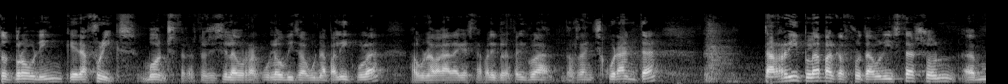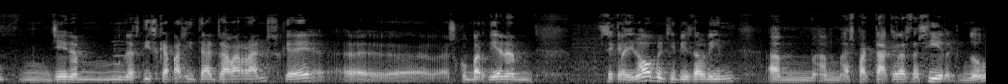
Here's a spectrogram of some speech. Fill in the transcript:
Todd Browning que era Freaks, monstres no sé si l'heu vist alguna pel·lícula alguna vegada aquesta pel·lícula, pel·lícula dels anys 40 terrible perquè els protagonistes són eh, gent amb unes discapacitats aberrants que eh, es convertien en segle XIX, principis del XX, amb, amb espectacles de circ, no?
